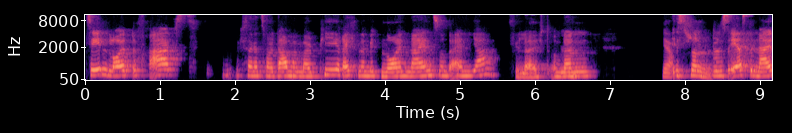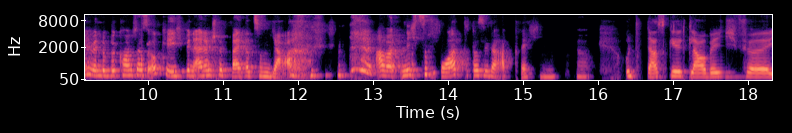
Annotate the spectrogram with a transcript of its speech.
zehn Leute fragst, ich sage jetzt mal Daumen mal Pi, rechne mit neun Neins und ein Ja vielleicht. Und dann mhm. ja. ist schon das erste Nein, wenn du bekommst, also okay, ich bin einen Schritt weiter zum Ja. Aber nicht sofort das wieder abbrechen. Ja. Und das gilt, glaube ich, für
